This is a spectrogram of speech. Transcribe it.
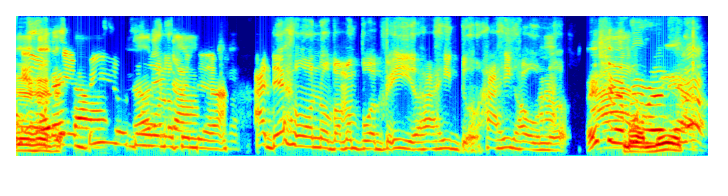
Yeah. him No, they and don't. Bill No, doing up in there. I definitely want to know about my boy Bill. How he do? How he holding up? They should have Ah, been ready yeah. out.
